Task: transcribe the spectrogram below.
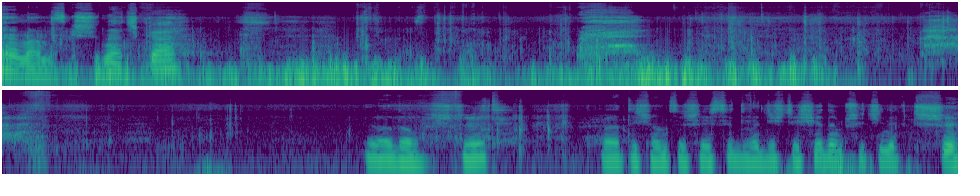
Mam skrzyneczkę. Lodowy szczyt 2627,3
